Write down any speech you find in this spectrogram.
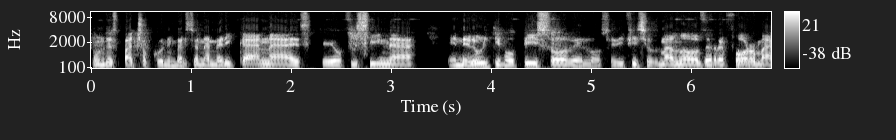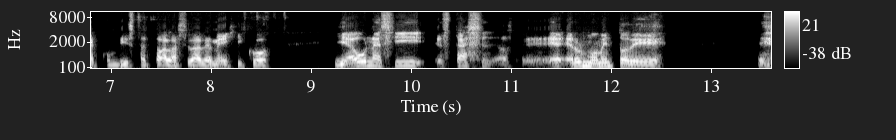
un despacho con inversión americana, este, oficina en el último piso de los edificios más nuevos de reforma, con vista a toda la Ciudad de México. Y aún así, estás, eh, era un momento de, eh,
